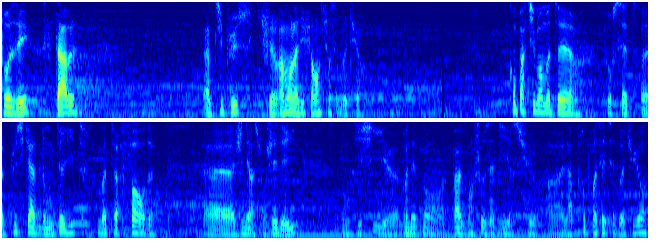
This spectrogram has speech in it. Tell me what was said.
posé, stable, un petit plus qui fait vraiment la différence sur cette voiture. Compartiment moteur pour cette euh, plus 4, donc 2 litres, moteur Ford euh, génération GDI. Donc ici, euh, honnêtement, pas grand chose à dire sur euh, la propreté de cette voiture.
